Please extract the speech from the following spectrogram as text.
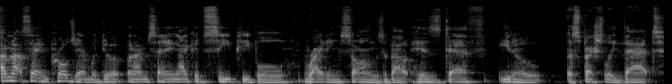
I'm not saying Pearl Jam would do it, but I'm saying I could see people writing songs about his death, you know, especially that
